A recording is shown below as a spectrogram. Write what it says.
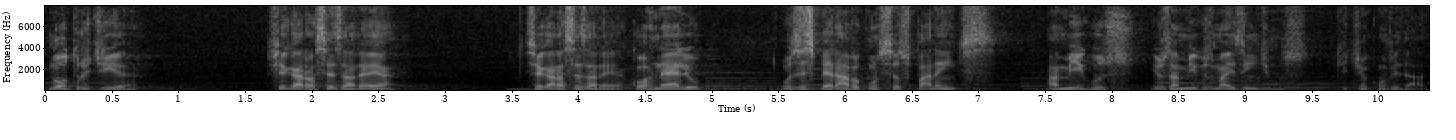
No outro dia, chegaram a Cesareia, chegaram a Cesareia. Cornélio os esperava com seus parentes, amigos e os amigos mais íntimos que tinham convidado.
